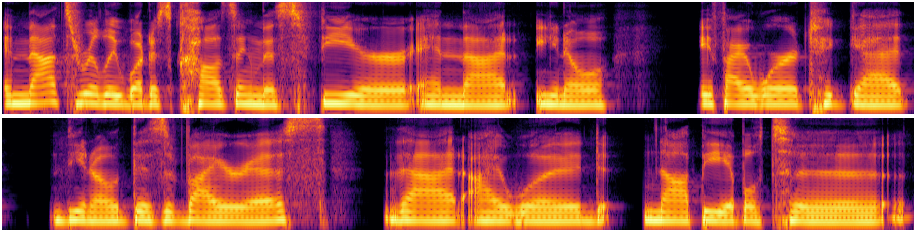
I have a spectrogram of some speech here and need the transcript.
And that's really what is causing this fear. And that, you know, if I were to get, you know, this virus, that I would not be able to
